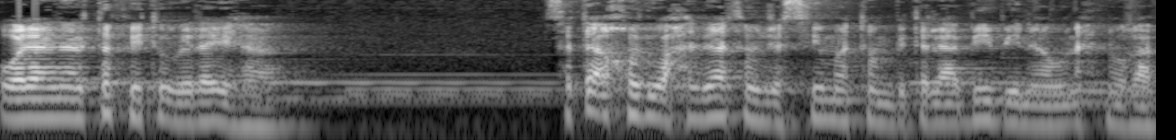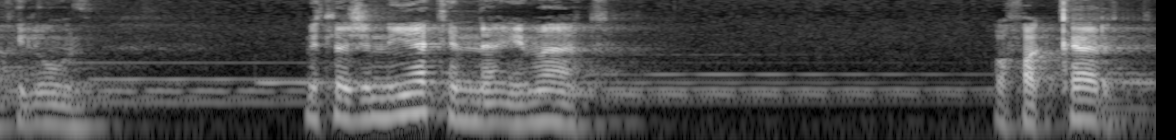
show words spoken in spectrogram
ولا نلتفت إليها. ستأخذ أحداث جسيمة بتلابيبنا ونحن غافلون مثل جنيات نائمات. وفكرت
